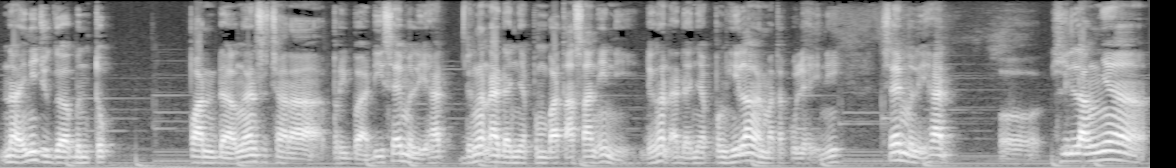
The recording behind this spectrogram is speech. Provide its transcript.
Nah, ini juga bentuk pandangan secara pribadi saya melihat dengan adanya pembatasan ini, dengan adanya penghilangan mata kuliah ini, saya melihat uh, hilangnya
